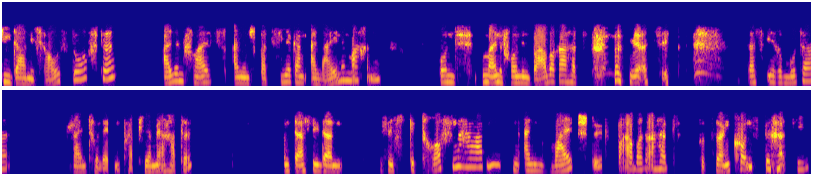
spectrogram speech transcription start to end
die da nicht raus durfte, allenfalls einen Spaziergang alleine machen. Und meine Freundin Barbara hat mir erzählt, dass ihre Mutter kein Toilettenpapier mehr hatte und dass sie dann sich getroffen haben in einem Waldstück. Barbara hat sozusagen konspirativ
